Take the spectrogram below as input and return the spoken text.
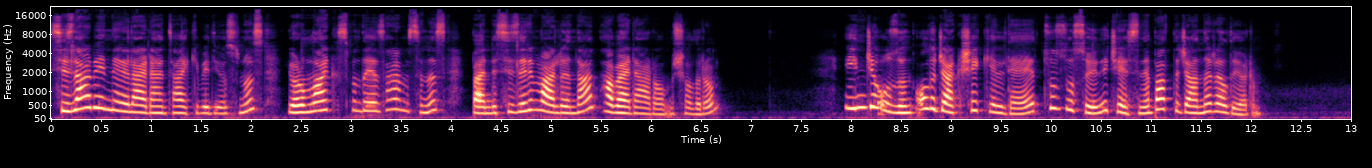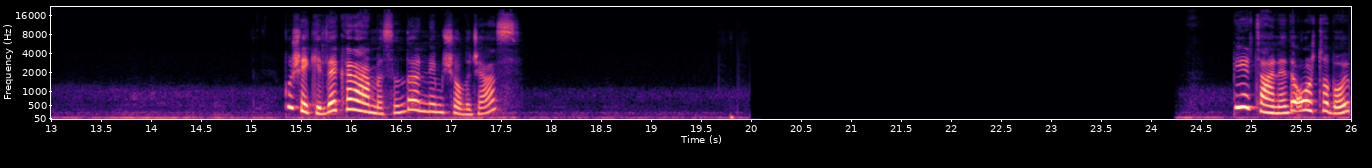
Sizler beni nerelerden takip ediyorsunuz? Yorumlar kısmında yazar mısınız? Ben de sizlerin varlığından haberdar olmuş olurum. İnce uzun olacak şekilde tuzlu suyun içerisine patlıcanları alıyorum. Bu şekilde kararmasını da önlemiş olacağız. Bir tane de orta boy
